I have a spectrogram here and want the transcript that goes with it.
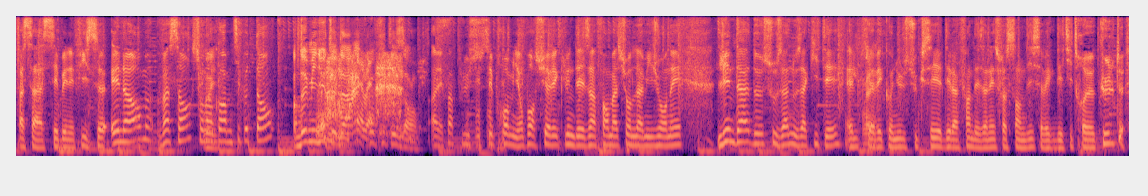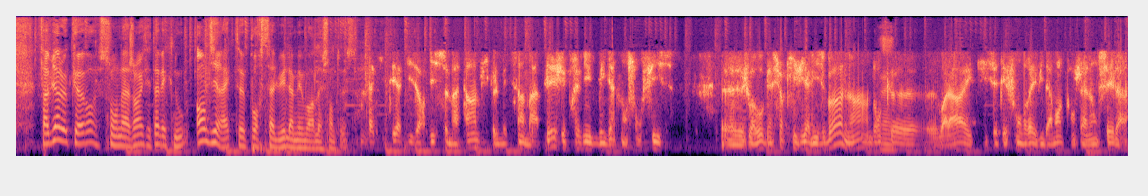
face à ces bénéfices énormes. Vincent, si on a Oui. encore un petit peu de temps Deux minutes d'arrêt, profitez-en. Allez, pas plus, c'est promis. On poursuit avec l'une des informations de la mi-journée. Linda de Souza nous a quittés, elle qui Ouais. avait connu le succès dès la fin des années 70 avec des titres cultes. Fabien Lecoeuvre, son agent, était avec nous en direct pour saluer la mémoire de la chanteuse. nous a quitté à 10h10 ce matin, puisque le médecin m'a appelé. J'ai prévenu immédiatement son fils, euh, Joao, bien sûr, qui vit à Lisbonne, hein, donc Ouais. euh, voilà, et qui s'est effondré évidemment quand j'ai annoncé la,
